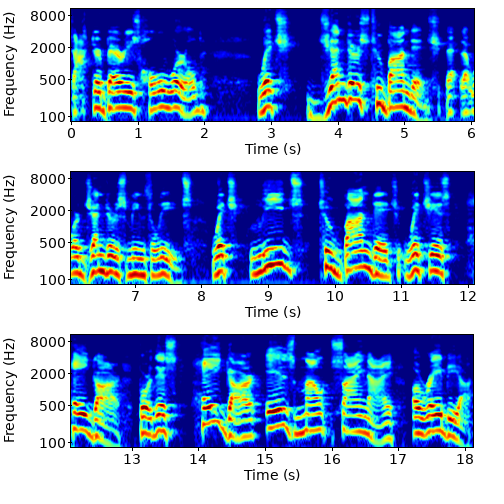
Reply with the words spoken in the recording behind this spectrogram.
Dr. Barry's whole world, which genders to bondage. That, that word genders means leads, which leads to bondage, which is Hagar. For this Hagar is Mount Sinai, Arabia,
